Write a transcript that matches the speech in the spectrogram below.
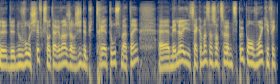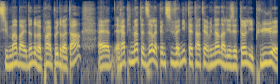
de, nouveaux chiffres qui sont arrivés en Georgie depuis très tôt ce matin. Euh, mais là, ça commence à sortir un petit peu, puis on voit qu'effectivement, Biden reprend un peu de retard. Euh, rapidement, te dire, la Pennsylvanie, peut-être en terminant dans les États les plus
